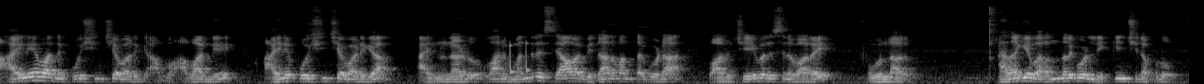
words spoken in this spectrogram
ఆయనే వారిని పోషించేవాడికి వారిని ఆయనే పోషించేవాడిగా ఆయన ఉన్నాడు. వారి మందిర సేవ విధానం అంతా కూడా వారు చేయవలసిన వారై ఉన్నారు. అలాగే వారందరూ కూడా లెక్కించినప్పుడు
